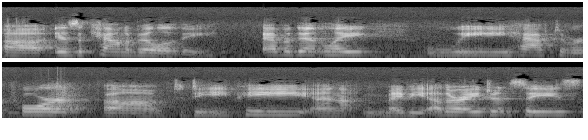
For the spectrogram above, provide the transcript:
uh, is accountability. Evidently, we have to report um, to DEP and maybe other agencies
